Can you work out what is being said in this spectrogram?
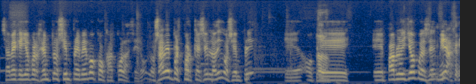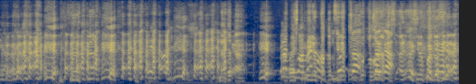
sabe que yo, por ejemplo, siempre bebo Coca-Cola cero. ¿Lo sabe? Pues porque se lo digo siempre. Eh, o que eh, Pablo y yo, pues mira, mira. Nada. A ver si nos patrocina. A ver si nos patrocina.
